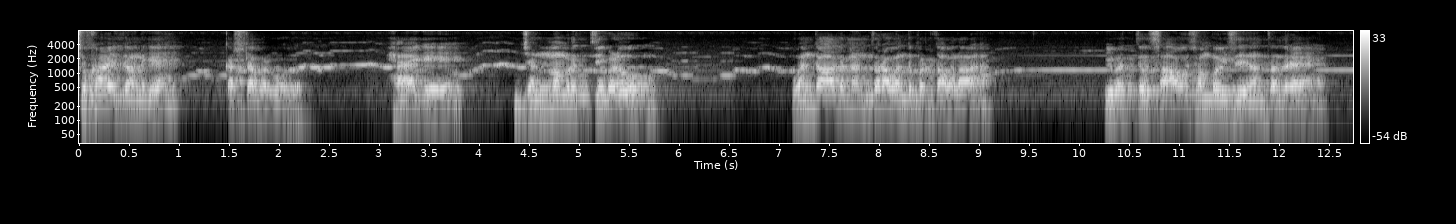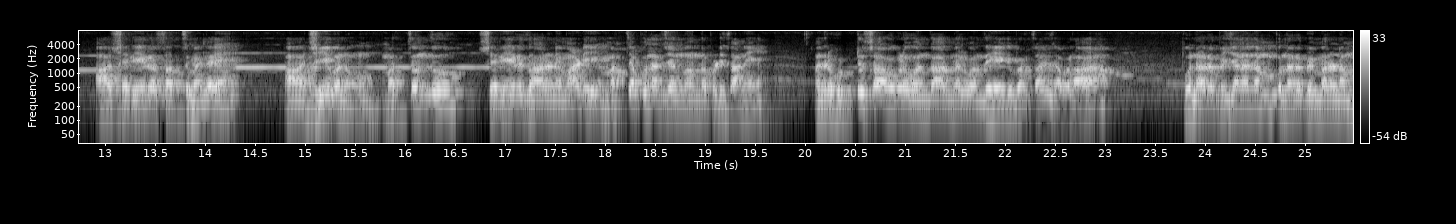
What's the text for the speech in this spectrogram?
ಸುಖ ಇದ್ದವನಿಗೆ ಕಷ್ಟ ಬರ್ಬೋದು. ಹೇಗೆ ಜನ್ಮ ಮೃತ್ಯುಗಳು ಒಂದಾದ ನಂತರ ಒಂದು ಬರ್ತಾವಲ್ಲ? ಇವತ್ತು ಸಾವು ಸಂಭವಿಸಿದೆ ಅಂತಂದರೆ ಆ ಶರೀರ ಸತ್ತ ಮೇಲೆ ಆ ಜೀವನು ಮತ್ತೊಂದು ಶರೀರ ಧಾರಣೆ ಮಾಡಿ ಮತ್ತೆ ಪುನರ್ಜನ್ಮವನ್ನು ಪಡಿತಾನೆ. ಅಂದರೆ ಹುಟ್ಟು ಸಾವುಗಳು ಒಂದಾದ ಮೇಲೆ ಒಂದು ಹೇಗೆ ಬರ್ತಾ ಇದ್ದಾವಲ್ಲ? ಪುನರಪಿ ಜನನಂ ಪುನರಪಿ ಮರಣಂ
